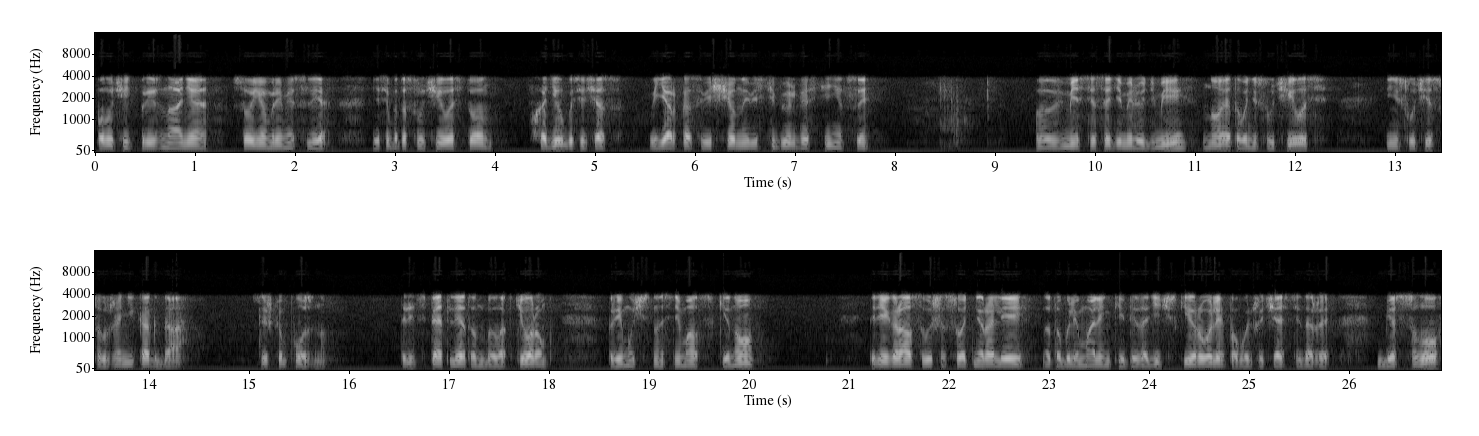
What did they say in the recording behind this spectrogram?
получить признание в своем ремесле. Если бы это случилось, то он входил бы сейчас в ярко освещенный вестибюль гостиницы вместе с этими людьми, но этого не случилось и не случится уже никогда. Слишком поздно. 35 лет он был актером, преимущественно снимался в кино, переиграл свыше сотни ролей, но то были маленькие эпизодические роли, по большей части даже без слов,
